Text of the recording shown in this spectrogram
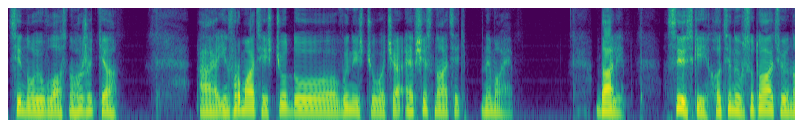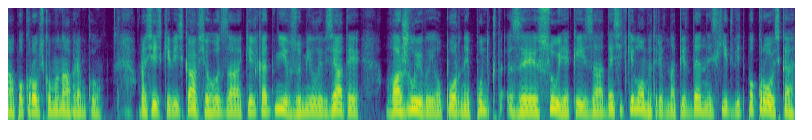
ціною власного життя. А інформації щодо винищувача F-16 немає. Далі. Сирський оцінив ситуацію на Покровському напрямку. Російські війська всього за кілька днів зуміли взяти важливий опорний пункт ЗСУ, який за 10 кілометрів на південний схід від Покровська,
